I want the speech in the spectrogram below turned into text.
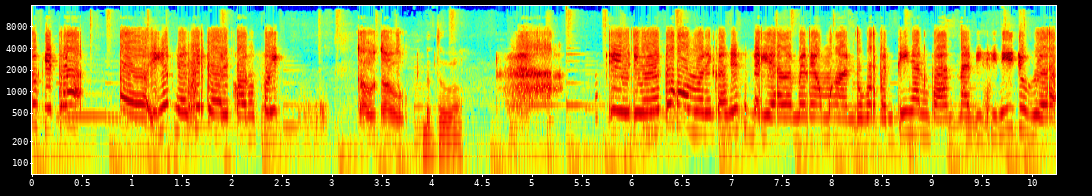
tuh kita eh, ingat gak sih teori konflik? Tahu-tahu. betul Iya, di mana tuh komunikasi sebagai elemen yang mengandung kepentingan kan. Nah di sini juga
